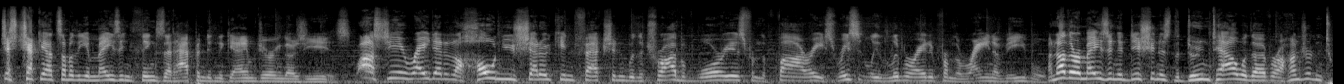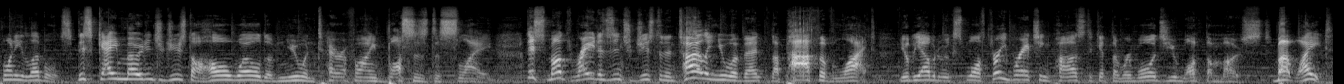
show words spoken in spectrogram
Just check out some of the amazing things that happened in the game during those years. Last year, Raid added a whole new Shadowkin faction with a tribe of warriors from the Far East, recently liberated from the reign of evil. Another amazing addition is the Doom Tower with over 120 levels. This game mode introduced a whole world of new and terrifying bosses to slay. This month, Raid has introduced an entirely new event, the Path of Light. You'll be able to explore three branching paths to get the rewards you want the most. But wait,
